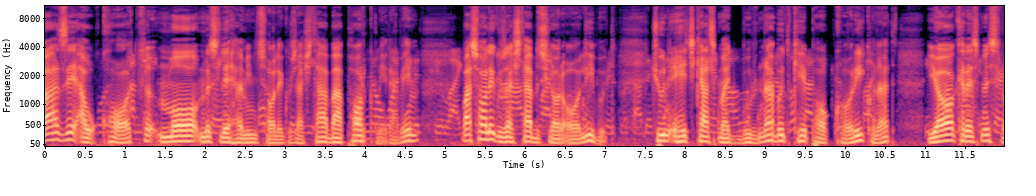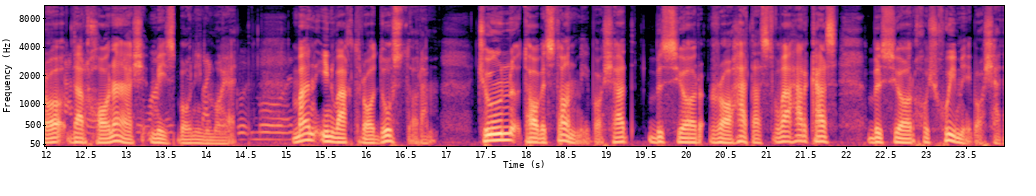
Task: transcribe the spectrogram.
بعض اوقات ما مثل همین سال گذشته به پارک می رویم و سال گذشته بسیار عالی بود چون هیچ کس مجبور نبود که پاککاری کند یا کریسمس را در خانهش میزبانی نماید. من این وقت را دوست دارم چون تابستان می باشد بسیار راحت است و هر کس بسیار خوشخوی می باشد.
